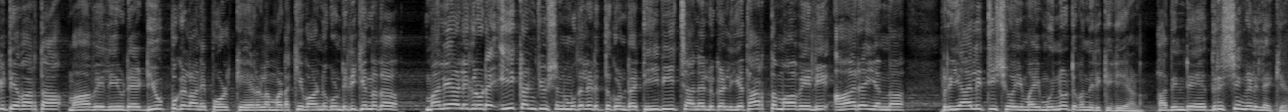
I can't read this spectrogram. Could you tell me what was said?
കിട്ടിയ വാർത്ത മാവേലിയുടെ ഡ്യൂപ്പുകളാണ് ഇപ്പോൾ കേരളം മടക്കി വാണുകൊണ്ടിരിക്കുന്നത്. മലയാളികളുടെ ഈ കൺഫ്യൂഷൻ മുതലെടുത്തുകൊണ്ട് ടി വി ചാനലുകൾ യഥാർത്ഥ മാവേലി ആര് എന്ന റിയാലിറ്റി ഷോയുമായി മുന്നോട്ട് വന്നിരിക്കുകയാണ്. അതിന്റെ ദൃശ്യങ്ങളിലേക്ക്.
